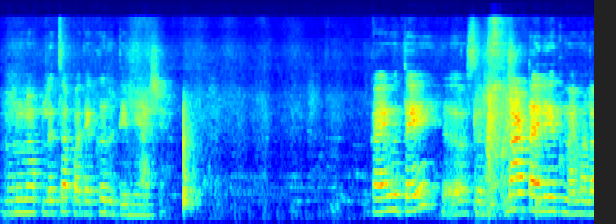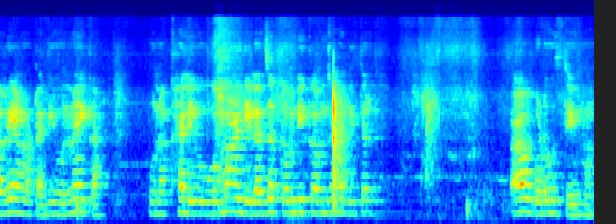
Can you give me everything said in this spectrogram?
म्हणून आपल्या चपात्या करते मी अशा. काय होतंय? असं लाटायला येत नाही मला रेमाटा देऊन नाही का? पुन्हा खाली उभं मांडीला जखम बिकम झाली तर अवघड होते मग.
